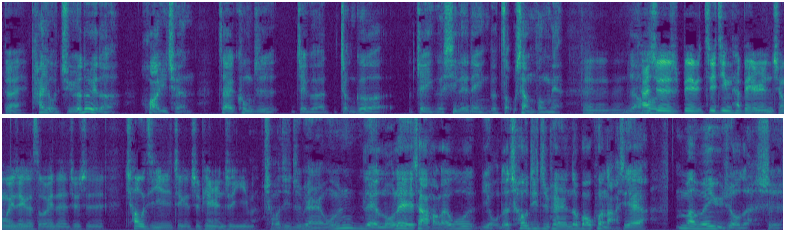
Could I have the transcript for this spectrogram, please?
对他有绝对的话语权，在控制这个整个。这个系列电影的走向方面，对对对，然后他是被最近他被人称为这个所谓的就是超级这个制片人之一嘛。超级制片人，我们得罗列一下好莱坞有的超级制片人都包括哪些呀？漫威宇宙的是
